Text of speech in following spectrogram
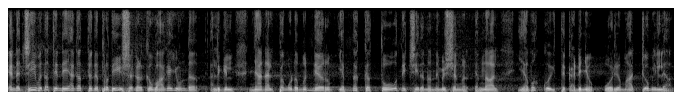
എന്റെ ജീവിതത്തിന്റെ അകത്തൊരു പ്രതീക്ഷകൾക്ക് വകയുണ്ട്. അല്ലെങ്കിൽ ഞാൻ അല്പം കൂടെ മുന്നേറും എന്നൊക്കെ തോന്നിച്ചിരുന്ന നിമിഷങ്ങൾ. എന്നാൽ യവക്കൊയ്ത്ത് കഴിഞ്ഞു. ഒരു മാറ്റവുമില്ല.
